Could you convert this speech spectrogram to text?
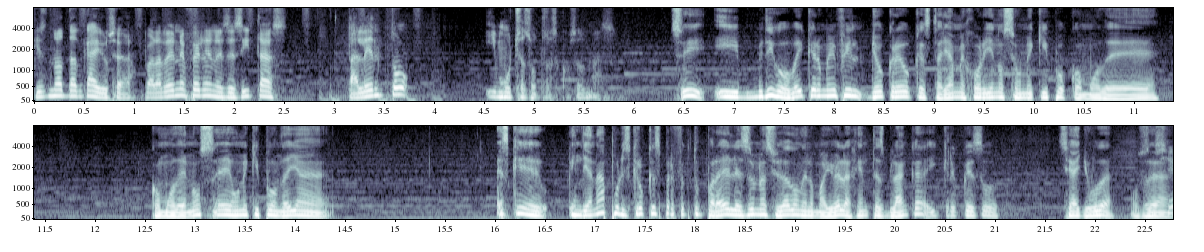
he's not that guy. O sea, para la NFL necesitas talento y muchas otras cosas más. Sí, y digo, Baker Mayfield, yo creo que estaría mejor yéndose a un equipo como de. Como de, no sé, un equipo donde haya. Es que Indianápolis creo que es perfecto para él. Es una ciudad donde la mayoría de la gente es blanca y creo que eso se ayuda. O sea, Sí,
